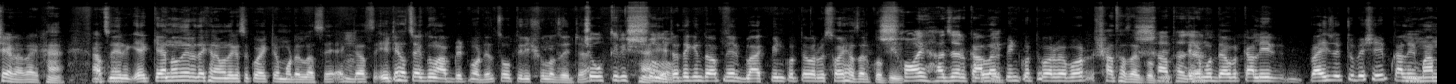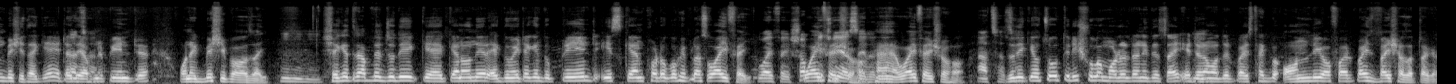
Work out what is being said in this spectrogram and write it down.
সেরা রাইট হ্যাঁ। আচ্ছা। আপনার ক্যাননের দেখেন আমাদের কাছে কয়েকটা মডেল আছে। একটা আছে এটা হচ্ছে একদম আপডেট মডেল চৌত্রিশ ষোলো যেটা। চৌত্রিশ হ্যাঁ, ষোলো। এটাতে কিন্তু আপনার ব্ল্যাক প্রিন্ট করতে পারবে ছয় হাজার কপি ছয় হাজার কালার প্রিন্ট করতে পারবে আবার সাত হাজার কপি এর মধ্যে আবার কালির প্রাইস একটু বেশি কালির মান বেশি থাকে। এটাতে আচ্ছা। আপনার প্রিন্ট অনেক বেশি পাওয়া যায়। সেক্ষেত্রে আপনার যদি ক্যাননের একদম এটা কিন্তু print scan photocopy plus wifi wifi সব ওয়াইফাই আছে। হ্যাঁ ওয়াইফাই সহ। আচ্ছা যদি কেউ চৌত্রিশ ষোলো মডেলটা নিতে চায় এটার আমাদের প্রাইস থাকবে অনলি অফার প্রাইস বাইশ হাজার টাকা।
